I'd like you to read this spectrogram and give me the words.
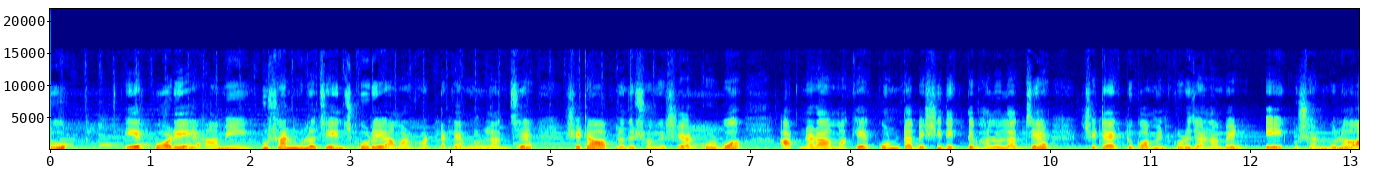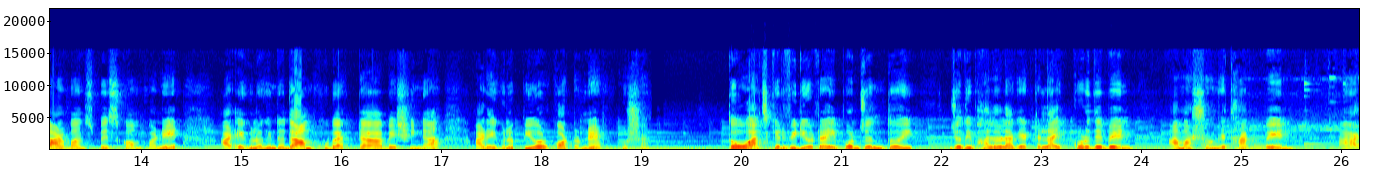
লুক এরপরে আমি কুশানগুলো চেঞ্জ করে আমার ঘরটা কেমন লাগছে, সেটাও আপনাদের সঙ্গে শেয়ার করব। আপনারা আমাকে কোনটা বেশি দেখতে ভালো লাগছে, সেটা একটু কমেন্ট করে জানাবেন। এই কুশানগুলো আরবান স্পেস কোম্পানির আর এগুলো কিন্তু দাম খুব একটা বেশি না, আর এগুলো পিওর কটনের কুশান। তো আজকের ভিডিওটা এই পর্যন্তই। যদি ভালো লাগে একটা লাইক করে দেবেন, আমার সঙ্গে থাকবেন, আর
